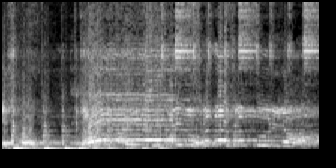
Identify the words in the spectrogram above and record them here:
এসো। জয় শম্ভুর জয়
